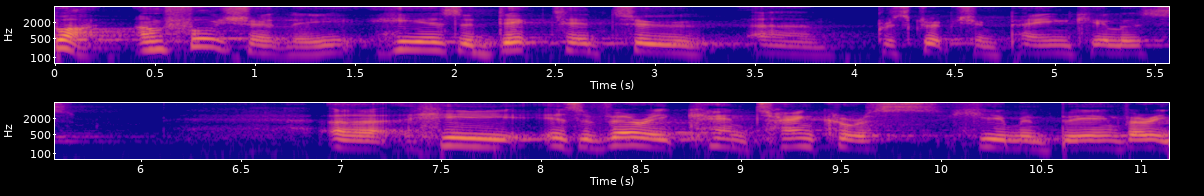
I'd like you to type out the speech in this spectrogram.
but unfortunately, he is addicted to um, prescription painkillers. Uh, he is a very cantankerous human being, very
